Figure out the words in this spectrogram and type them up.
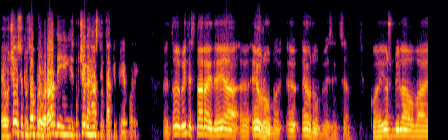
e, o čemu se tu zapravo radi i zbog čega nastaju takvi prijepori? E, to je u biti stara ideja e, euro, obveznica koja je još bila ovaj,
